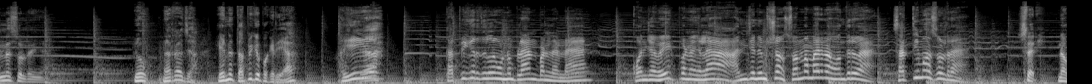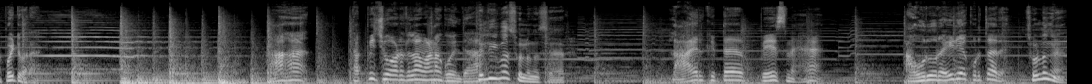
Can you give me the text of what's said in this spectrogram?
என்ன சொல்கிறீங்க யோ நடராஜா என்ன தப்பிக்க பாக்குறியா ஐயோ தப்பிக்கிறதுலாம் ஒன்றும் பிளான் பண்ணலண்ணே. கொஞ்சம் வெயிட் பண்ணுங்களேன். அஞ்சு நிமிஷம் சொன்ன மாதிரி நான் வந்துடுவேன் சத்தியமா சொல்றேன். சரி நான் போயிட்டு வரேன். ஆஹா தப்பிச்சு ஓடுறதெல்லாம் வேணாம் கோவிந்தா. தெளிவாக சொல்லுங்கள் சார். லாயர் கிட்ட பேசினேன். அவர் ஒரு ஐடியா கொடுத்தாரு. சொல்லுங்கள்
